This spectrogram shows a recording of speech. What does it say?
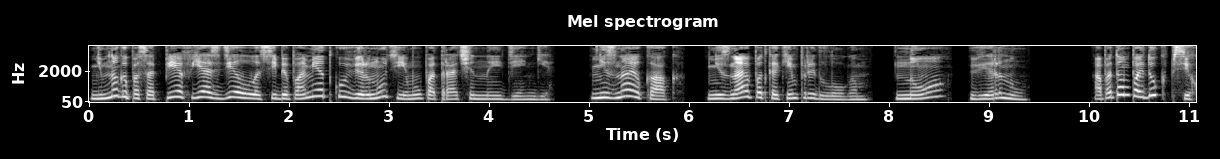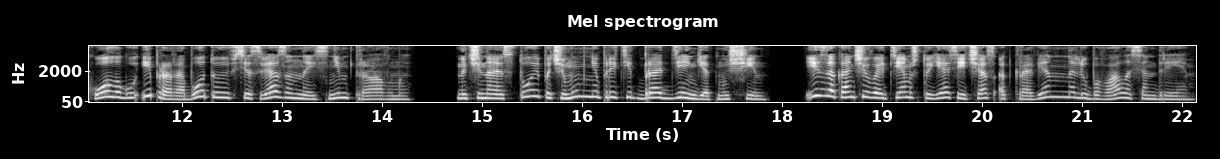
Немного посопев, я сделала себе пометку вернуть ему потраченные деньги. Не знаю как, не знаю под каким предлогом, но верну. А потом пойду к психологу и проработаю все связанные с ним травмы, начиная с той, почему мне претит брать деньги от мужчин, и заканчивая тем, что я сейчас откровенно любовалась Андреем.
